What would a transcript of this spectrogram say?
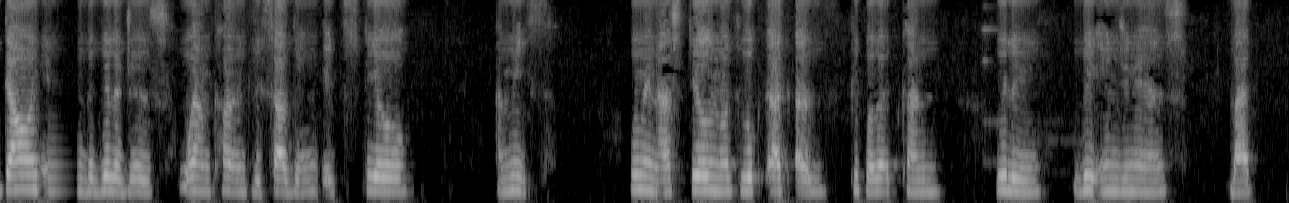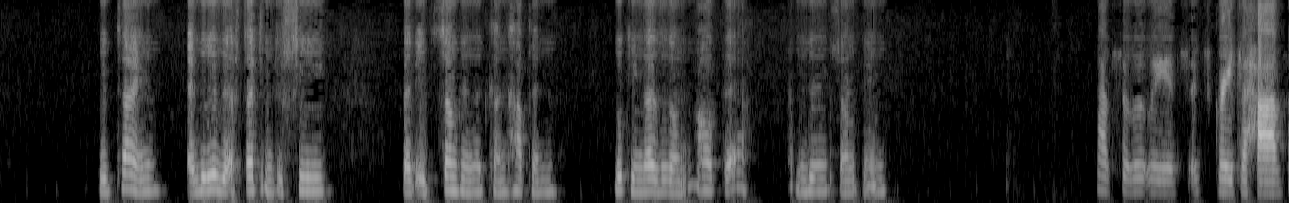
down in the villages where I'm currently serving, it's still a myth. Women are still not looked at as people that can really be engineers, but with time, I believe they're starting to see that it's something that can happen, looking as I'm out there doing something. Absolutely. It's, it's great to have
